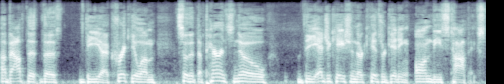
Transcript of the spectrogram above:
about the, the the uh, curriculum so that the parents know the education their kids are getting on these topics.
